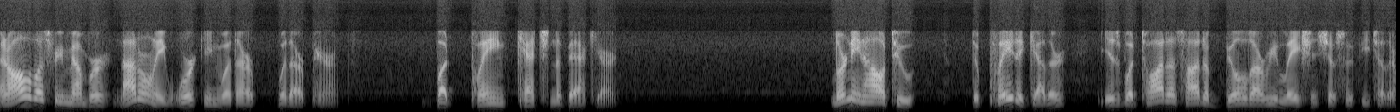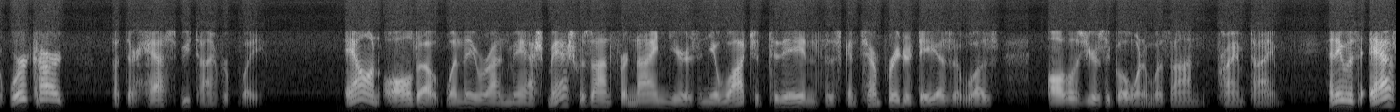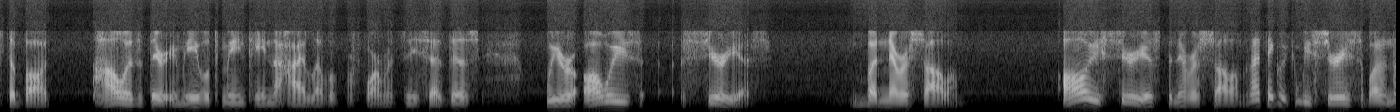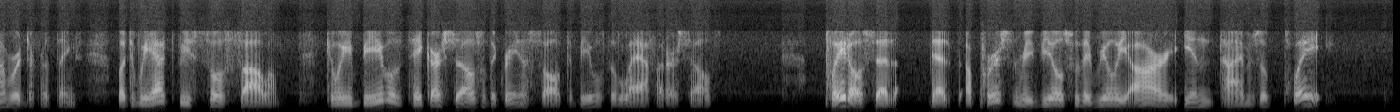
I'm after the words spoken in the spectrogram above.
And all of us remember not only working with our with our parents, but playing catch in the backyard. Learning how to to play together is what taught us how to build our relationships with each other. Work hard, but there has to be time for play. Alan Alda, when they were on MASH, MASH was on for nine years, and you watch it today, and it's as contemporary today as it was all those years ago when it was on prime time. And he was asked about how is it they're able to maintain the high level of performance? And he said this We are always serious, but never solemn. Always serious, but never solemn. And I think we can be serious about a number of different things, but do we have to be so solemn? Can we be able to take ourselves with a grain of salt, to be able to laugh at ourselves? Plato said that a person reveals who they really are in times of play.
